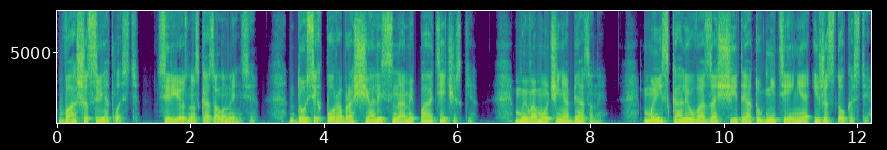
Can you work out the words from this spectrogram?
«Ваша светлость», — серьезно сказала Нэнси, — до сих пор обращались с нами по-отечески. Мы вам очень обязаны. Мы искали у вас защиты от угнетения и жестокости.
